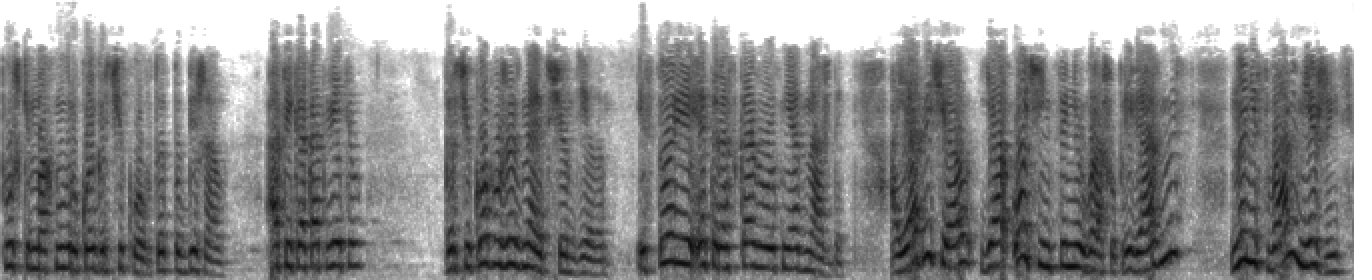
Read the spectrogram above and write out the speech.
Пушкин махнул рукой Горчакову, тот подбежал. «А ты как ответил?» Горчаков уже знает, в чем дело. История эта рассказывалась не однажды. А я отвечал, я очень ценю вашу привязанность, но не с вами мне жить.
